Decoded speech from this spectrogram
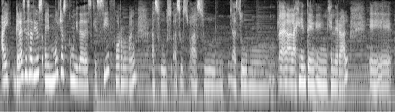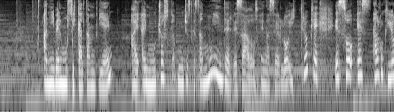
hay, gracias a Dios, hay muchas comunidades que sí forman a, sus, a, sus, a, su, a, su, a la gente en, general. Eh, a nivel musical también hay, muchos, muchos que están muy interesados en hacerlo y creo que eso es algo que yo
